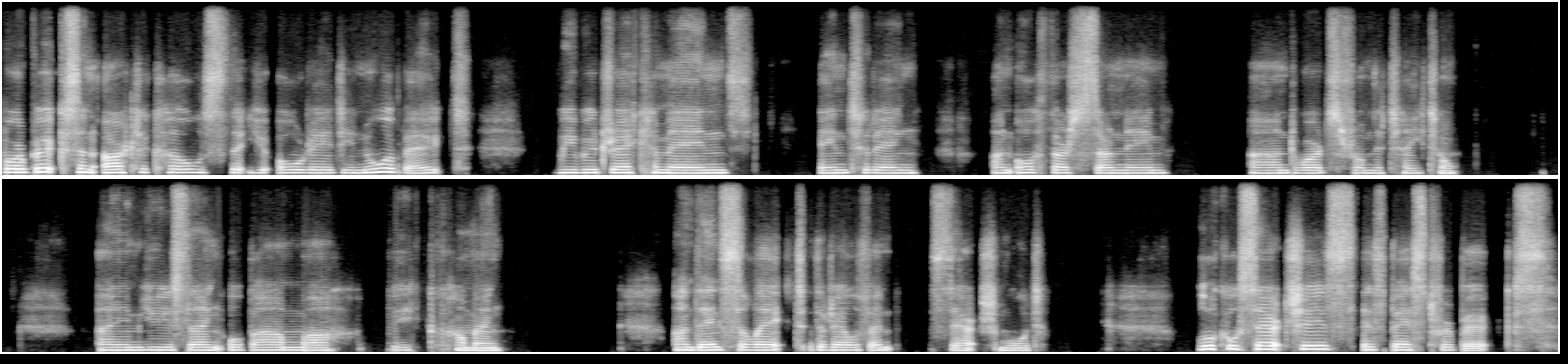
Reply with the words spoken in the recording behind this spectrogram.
For books and articles that you already know about, we would recommend entering an author's surname and words from the title. I'm using Obama Becoming and then select the relevant search mode. Local searches is best for books.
